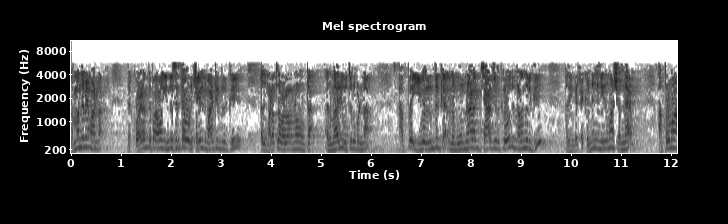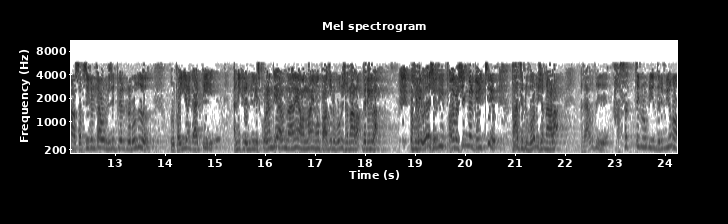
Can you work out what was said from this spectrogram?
சம்பந்தமே மாட்டான். இந்த குழந்தை பாவம் இன்னசென்டா ஒரு சைல்டு மாட்டின்னு இருக்கு. அது மடத்துல வளரணும் விட்டான். அது மாதிரி உத்தரவு பண்ணான். அப்ப இவர் இருந்திருக்கார் அந்த மூணு நாள் அங்கே சார்ஜ் இருக்கிற போது நடந்திருக்கு. அது எங்கிட்ட கண்ணுங்க நீருமா சொன்னேன் அப்புறமா சப்சிகண்டா ஒரு விசிட் இருக்கிற போது ஒரு பையனை காட்டி அன்னைக்கு ரெண்டு வயசு குழந்தையா இருந்தானே அவன் தான் இவன் பார்த்துட்டு போகணும்னு சொன்னாலாம் தெரியலாம் இப்படி எல்லாம் சொல்லி பல வருஷங்கள் கழிச்சு பார்த்துட்டு போன்னு சொன்னாலாம் அதாவது அசத்துகளுடைய திரவியம்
